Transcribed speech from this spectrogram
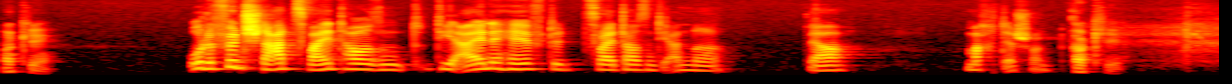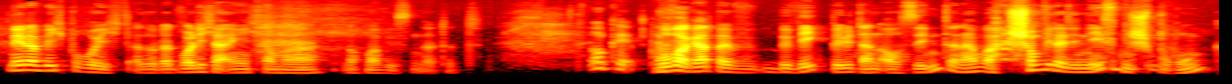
Okay. Oder für den Start 2000, die eine Hälfte, 2000 die andere. Ja, macht er schon. Okay. Nee, dann bin ich beruhigt. Also, das wollte ich ja eigentlich nochmal noch mal wissen. Das, okay. Perfekt. Wo wir gerade bei Bewegtbild dann auch sind, dann haben wir schon wieder den nächsten Sprung.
